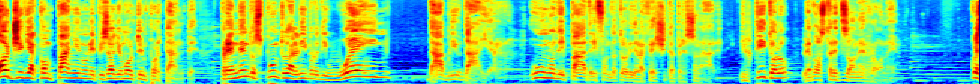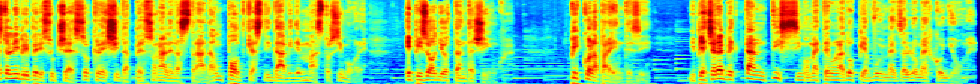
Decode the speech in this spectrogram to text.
Oggi vi accompagno in un episodio molto importante, prendendo spunto dal libro di Wayne W. Dyer, uno dei padri fondatori della crescita personale. Il titolo Le vostre zone erronee. Questo è Libri per il successo, crescita personale da strada, un podcast di Davide Mastro Simone, episodio 85. Piccola parentesi, mi piacerebbe tantissimo mettere una W in mezzo al nome e al cognome.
